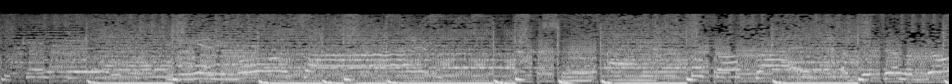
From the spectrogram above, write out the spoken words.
you can't give me any more time. So I will go fly, a victim of your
